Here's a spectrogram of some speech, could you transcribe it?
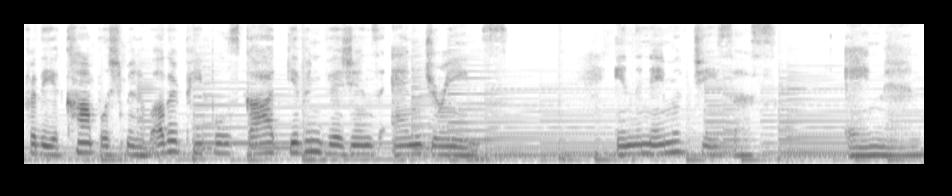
for the accomplishment of other people's God given visions and dreams. In the name of Jesus, amen.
